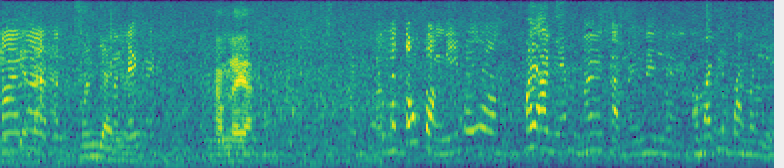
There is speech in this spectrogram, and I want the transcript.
ไม่มันมันใหญ่มันเล็กไงทำอะไรอะมั นี้ไหมอะไม่อันนี้ยไม่กัดไม่แน่นเลยเอามาที่ฟันมาเหยีย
